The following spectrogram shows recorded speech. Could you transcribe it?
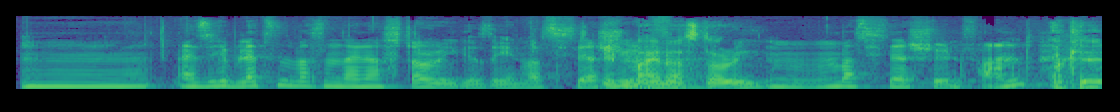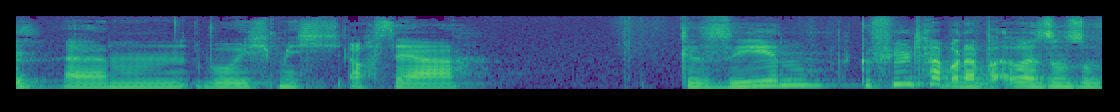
Also ich habe letztens was in deiner Story gesehen, was ich sehr schön In meiner Story? Mhm, was ich sehr schön fand, Okay. ähm, wo ich mich auch sehr gesehen gefühlt habe oder, oder so, so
